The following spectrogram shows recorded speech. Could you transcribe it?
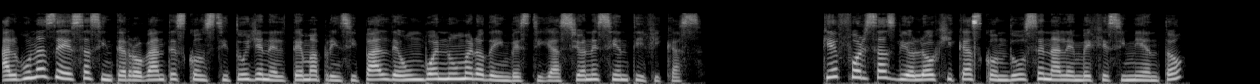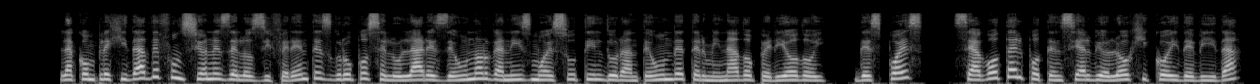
Algunas de esas interrogantes constituyen el tema principal de un buen número de investigaciones científicas. ¿Qué fuerzas biológicas conducen al envejecimiento? La complejidad de funciones de los diferentes grupos celulares de un organismo es útil durante un determinado periodo y, después, se agota el potencial biológico y de vida.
